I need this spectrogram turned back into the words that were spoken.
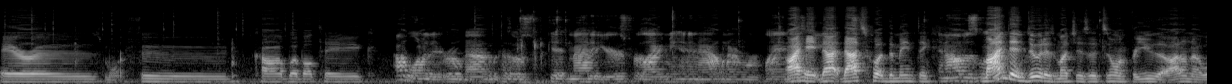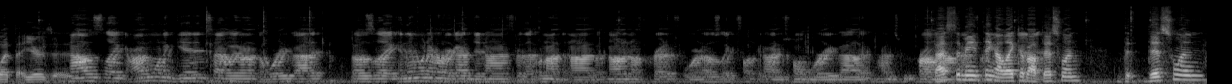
Arrows. More food. Cobweb I'll take. I wanted it real bad because I was getting mad at yours for lagging me in and out whenever we were playing. I hate game. that. That's what the main thing. And I was Mine like, didn't do it as much as it's doing for you though. I don't know what that yours is. And I was like, I want to get it so that way we don't have to worry about it. But I was like, and then whenever I got denied for that, well, not denied, but not enough credit for it, I was like, fuck it, I just won't worry about it. I just probably That's the main thing I like about this one. Th- this one,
